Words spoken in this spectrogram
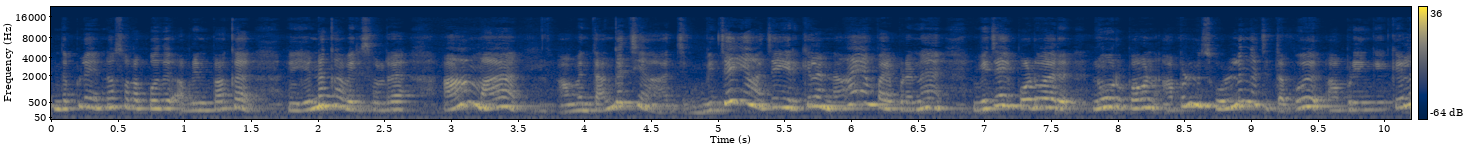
இந்த பிள்ளை என்ன சொல்ல போகுது? அப்படின்னு பார்க்க என்ன காவேரி சொல்ற? ஆமா அவன் தங்கச்சி அஜய் விஜய் அஜய் இருக்கல நான் ஏன் பயப்படணும் விஜய் போடுவார் நூறு பவன் அப்படின்னு சொல்லுங்க சித்தப்பு அப்படிங்க கேள.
